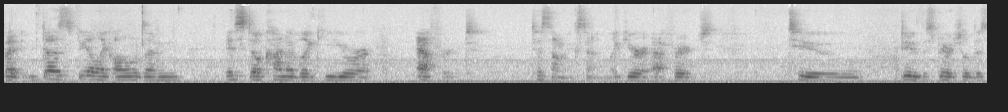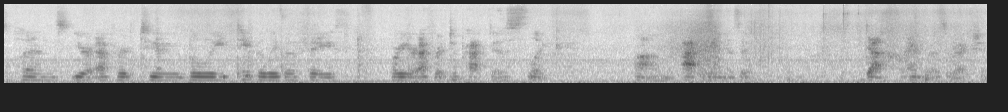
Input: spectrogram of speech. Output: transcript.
but it does feel like all of them is still kind of like your effort to some extent, like your effort to do the spiritual disciplines, your effort to believe, take the leap of faith, or your effort to practice like um, acting as if death and resurrection.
